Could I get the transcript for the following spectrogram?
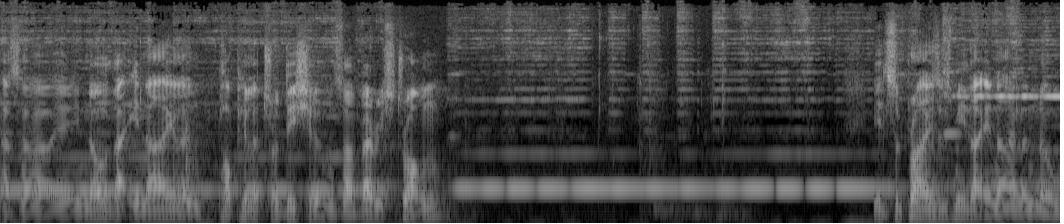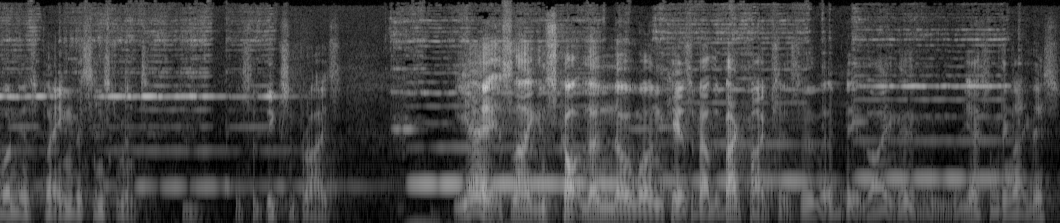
as I know that in Ireland popular traditions are very strong. It surprises me that in Ireland no one is playing this instrument. Hmm. It's a big surprise. Yeah, it's like in Scotland, no one cares about the bagpipes. It's a, a bit like, uh, yeah, something like this.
